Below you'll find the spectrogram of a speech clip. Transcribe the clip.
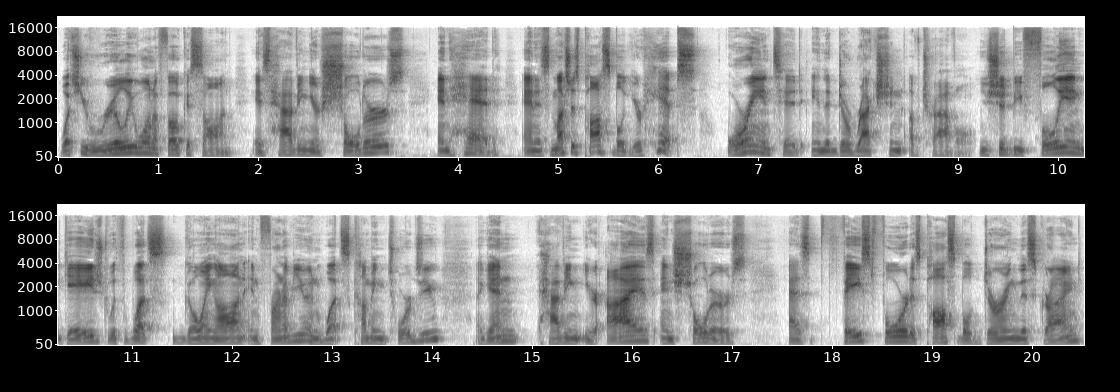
what you really want to focus on is having your shoulders and head, and as much as possible, your hips oriented in the direction of travel. You should be fully engaged with what's going on in front of you and what's coming towards you. Again, having your eyes and shoulders as faced forward as possible during this grind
